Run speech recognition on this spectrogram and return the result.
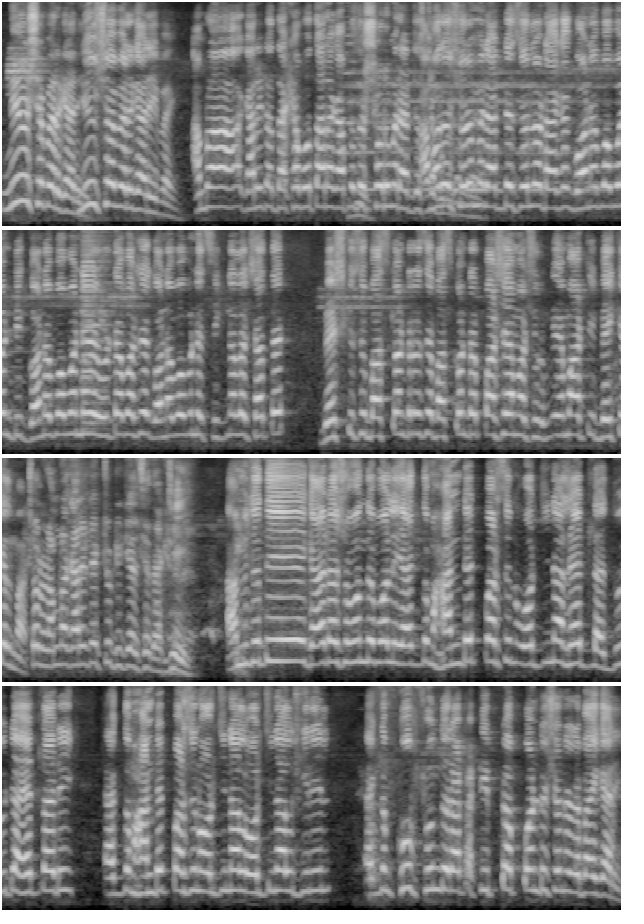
নিউ শেপের গাড়ি। নিউ শেপের গাড়ি ভাই। আমরা গাড়িটা দেখাবো তার আগে আপনাদের শোরুমের অ্যাড্রেস আমাদের শোরুমের অ্যাড্রেস হলো ঢাকা গণভবন ঠিক গণভবনের উল্টা পাশে গণভবনের সিগন্যালের সাথে বেশ কিছু বাস কাউন্টার আছে। বাস কাউন্টার পাশে আমার শোরুম এমআরটি ভেহিকেল মার্ট চলুন আমরা গাড়িটা একটু ডিটেলসে দেখি আমি যদি গাড়িটা সম্বন্ধে বলি একদম হান্ড্রেড পার্সেন্ট অরিজিনাল হেডলাইট দুইটা হেডলাইটই একদম hundred percent original original grille একদম খুব সুন্দর একটা টিপটপ কন্ডিশনের বাই গাড়ি।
